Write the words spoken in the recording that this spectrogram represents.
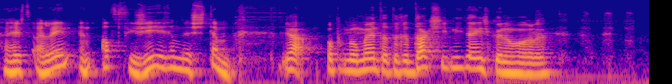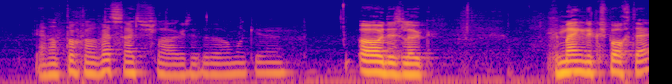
Hij heeft alleen een adviserende stem. Ja, op het moment dat de redactie het niet eens kunnen worden. Ja, dan toch wel wedstrijdverslagen zitten er allemaal een keer in. Oh, dit is leuk. Gemengde sport, hè?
